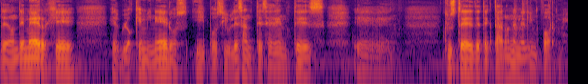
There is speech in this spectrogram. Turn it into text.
de dónde emerge el bloque mineros y posibles antecedentes eh, que ustedes detectaron en el informe.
